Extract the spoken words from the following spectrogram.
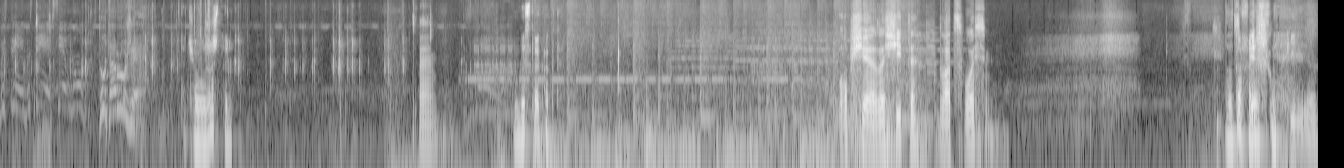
Быстрее, быстрее, все внутрь. Тут оружие! А что, уже что ли? да. Быстро как-то. Общая защита 28. Зато Special killer.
